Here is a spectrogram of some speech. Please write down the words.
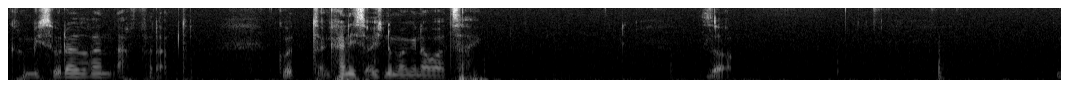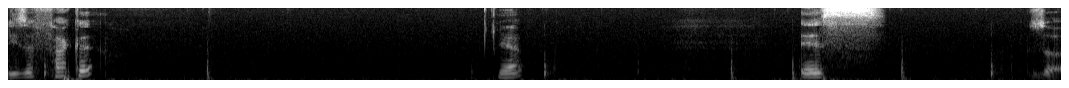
Komme ich so da dran? Ach, verdammt. Gut, dann kann ich es euch nochmal genauer zeigen. So. Diese Fackel. Ja. Ist so,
